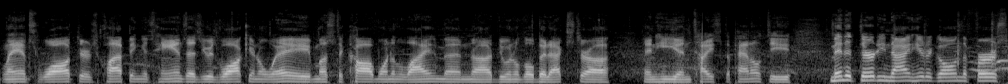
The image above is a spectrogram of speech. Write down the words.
Lance Walters clapping his hands as he was walking away. Must have caught one of the linemen uh, doing a little bit extra, and he enticed the penalty. Minute 39 here to go in the first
